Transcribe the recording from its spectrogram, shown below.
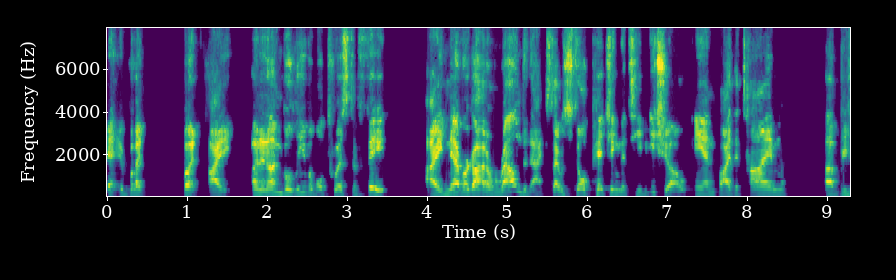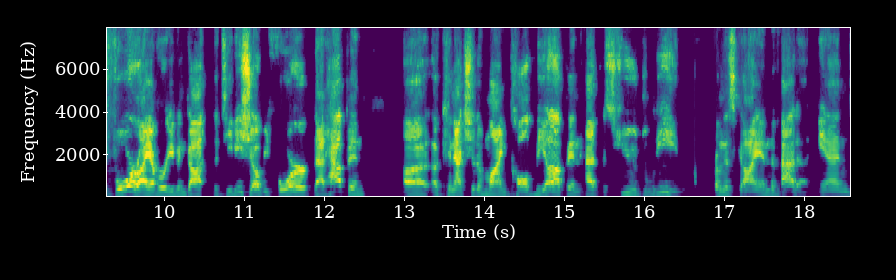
it, but but I, on an unbelievable twist of fate, I never got around to that because I was still pitching the TV show, and by the time uh, before I ever even got the TV show, before that happened, uh, a connection of mine called me up and had this huge lead from this guy in Nevada. And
